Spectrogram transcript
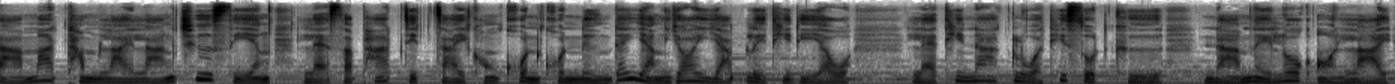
สามารถทำลายล้างชื่อเสียง และสภาพจิตใจของคนคนหนึ่งได้อย่างย่อยยับเลยทีเดียว และที่น่ากลัวที่สุดคือ น้ำในโลกออนไลน์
